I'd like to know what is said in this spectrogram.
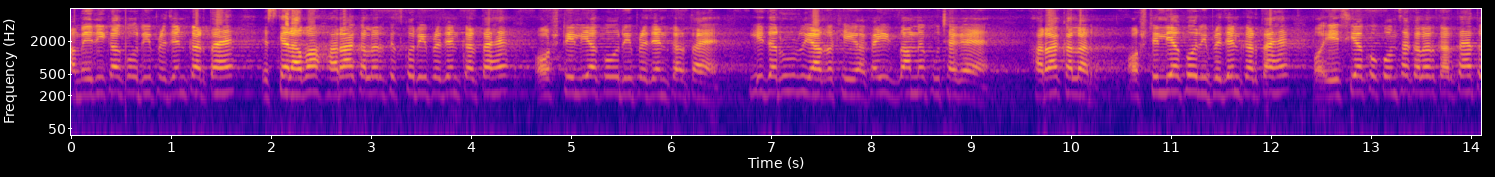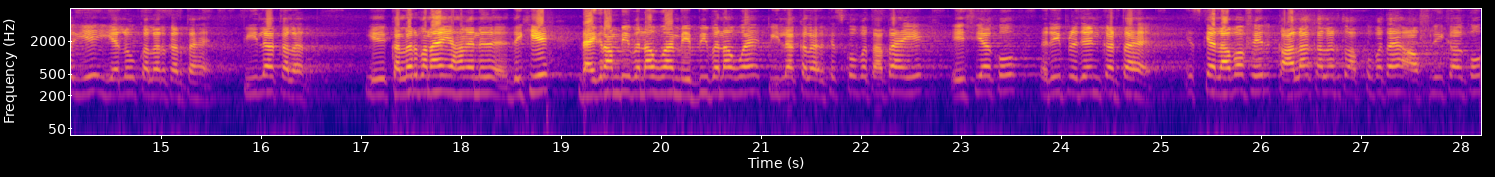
अमेरिका को रिप्रेजेंट करता है। इसके अलावा हरा कलर किसको रिप्रेजेंट करता है? ऑस्ट्रेलिया को रिप्रेजेंट करता है। ये ज़रूर याद रखिएगा। कई एग्ज़ाम में पूछा गया है। हरा कलर ऑस्ट्रेलिया को रिप्रेजेंट करता है और एशिया को कौन सा कलर करता है तो ये येलो कलर करता है। पीला कलर ये कलर बना है यहाँ मैंने देखिए डायग्राम भी बना हुआ है मेप भी बना हुआ है। पीला कलर किसको बताता है ये? एशिया को रिप्रेजेंट करता है। इसके अलावा फिर काला कलर तो आपको पता है, अफ्रीका को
